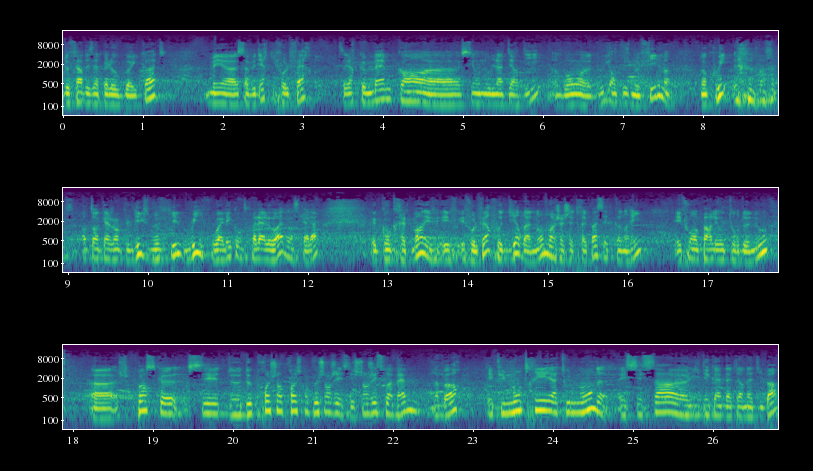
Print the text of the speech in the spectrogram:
de faire des appels au boycott, mais euh, ça veut dire qu'il faut le faire. C'est-à-dire que même quand, euh, si on nous l'interdit, bon, euh, oui, en plus je me filme, donc oui, en tant qu'agent public, je me filme, oui, il faut aller contre la loi dans ce cas-là. Euh, concrètement, il faut le faire, il faut dire, bah non, moi j'achèterai pas cette connerie, il faut en parler autour de nous. Je pense que c'est de proche en proche qu'on peut changer. C'est changer soi-même d'abord, et puis montrer à tout le monde, et c'est ça euh, l'idée quand même d'Alternativa,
